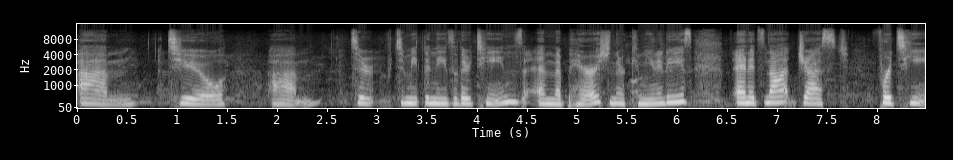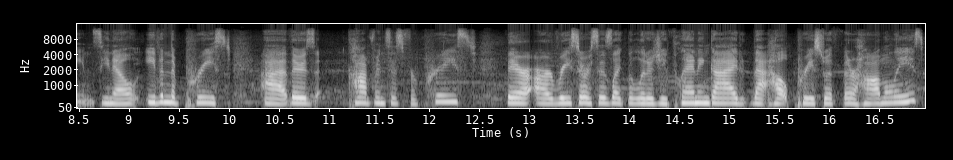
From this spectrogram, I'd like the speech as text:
um, to. Um, to, to meet the needs of their teens and the parish and their communities. And it's not just for teens, you know, even the priest, uh, there's conferences for priests. There are resources like the Liturgy Planning Guide that help priests with their homilies.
